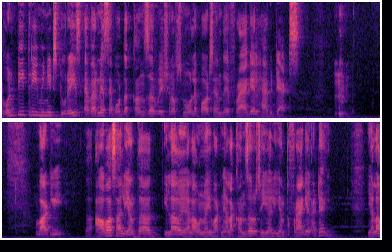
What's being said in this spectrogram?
23 minutes to raise awareness about the conservation of snow leopards and their fragile habitats. వాటి ఆవాసాలు ఎంత ఇలా ఎలా ఉన్నాయి వాటిని ఎలా కన్జర్వ్ చేయాలి ఎంత ఫ్రాగైల్ అంటే ఎలా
